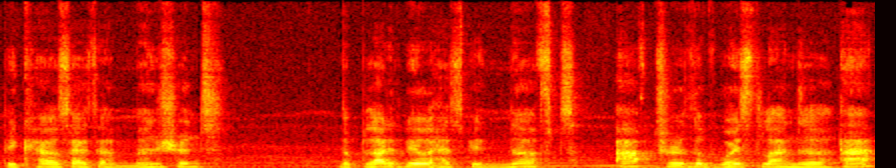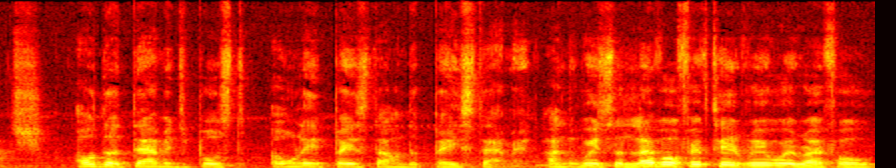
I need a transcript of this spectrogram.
because as I mentioned, the Bloody Build has been nerfed after the Wastelander patch. All the damage boost only based on the base damage. And with the level 50 railway rifle,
